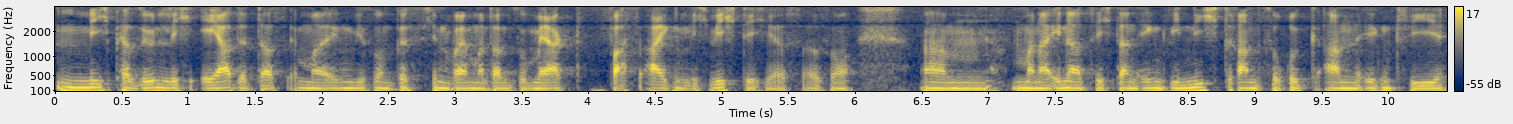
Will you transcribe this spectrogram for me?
mich persönlich erdet das immer irgendwie so ein bisschen, weil man dann so merkt, was eigentlich wichtig ist. Also ähm, man erinnert sich dann irgendwie nicht dran zurück an irgendwie,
